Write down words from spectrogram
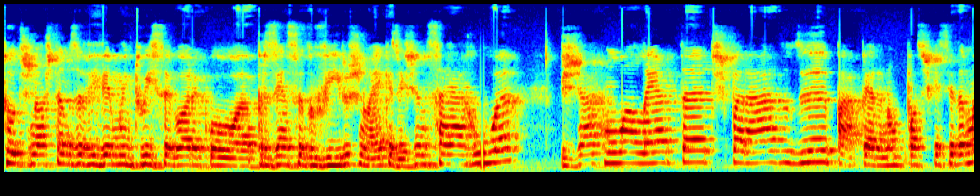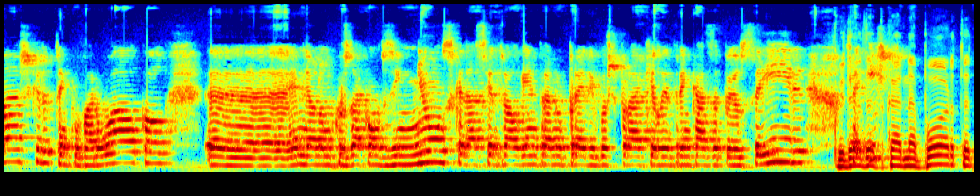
todos nós estamos a viver muito isso agora com a presença do vírus, não é? Quer dizer, a gente sai à rua já com o alerta disparado de pá, pera, não posso esquecer da máscara, tenho que levar o álcool, uh, é melhor não me cruzar com um vizinho nenhum, se calhar se entra alguém entrar no prédio vou esperar que ele entre em casa para eu sair. Cuidado a tocar na porta.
